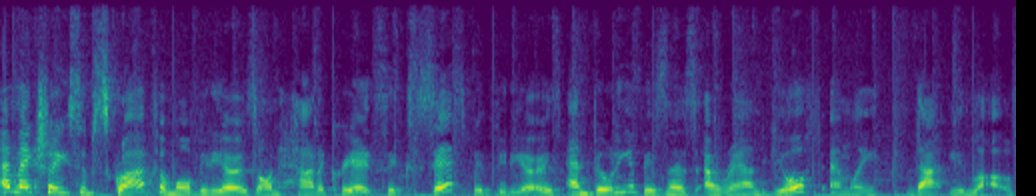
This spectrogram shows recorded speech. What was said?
And make sure you subscribe for more videos on how to create success with videos and building a business around your family that you love.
